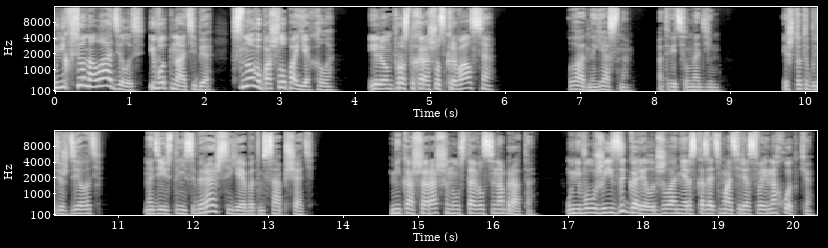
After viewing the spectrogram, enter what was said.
у них все наладилось, и вот на тебе. Снова пошло-поехало. Или он просто хорошо скрывался?» «Ладно, ясно», — ответил Надим. «И что ты будешь делать? Надеюсь, ты не собираешься ей об этом сообщать?» Мика ошарашенно уставился на брата. У него уже язык горел от желания рассказать матери о своей находке.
